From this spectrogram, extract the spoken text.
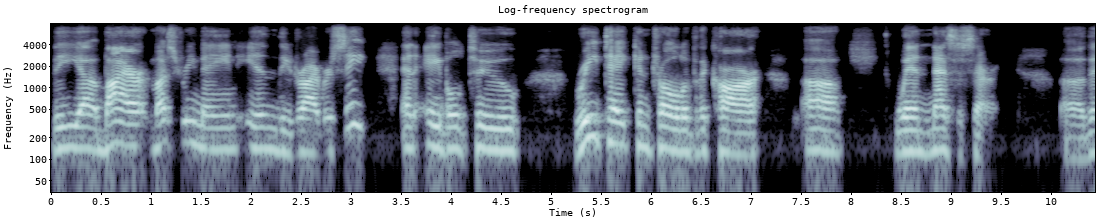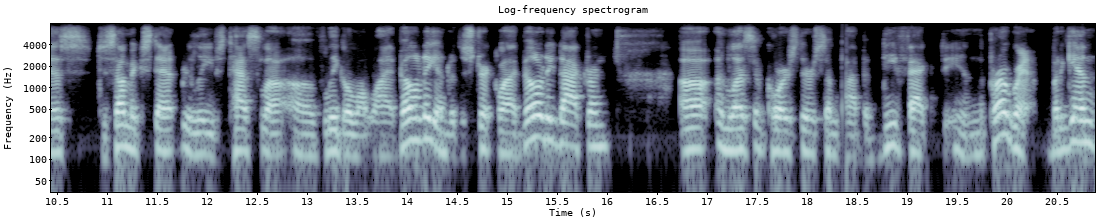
the uh, buyer must remain in the driver's seat and able to retake control of the car uh, when necessary. Uh, this, to some extent, relieves Tesla of legal liability under the strict liability doctrine, uh, unless, of course, there's some type of defect in the program. But again,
